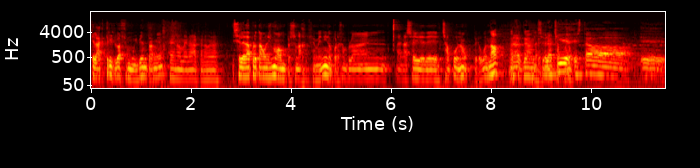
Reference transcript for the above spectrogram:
que la actriz lo hace muy bien también. Fenomenal, fenomenal. Se le da protagonismo a un personaje femenino, por ejemplo, en, en la serie del Chapo no, pero bueno. No, Pero, efectivamente. la pero aquí Chapo, ¿no? está eh,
